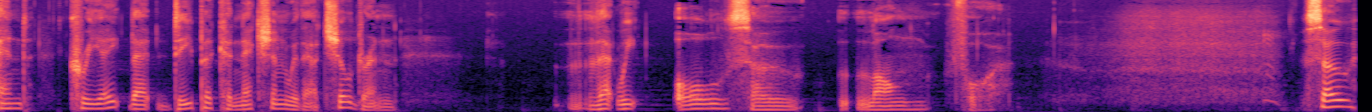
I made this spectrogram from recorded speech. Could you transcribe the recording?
and create that deeper connection with our children that we all so long for. So,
